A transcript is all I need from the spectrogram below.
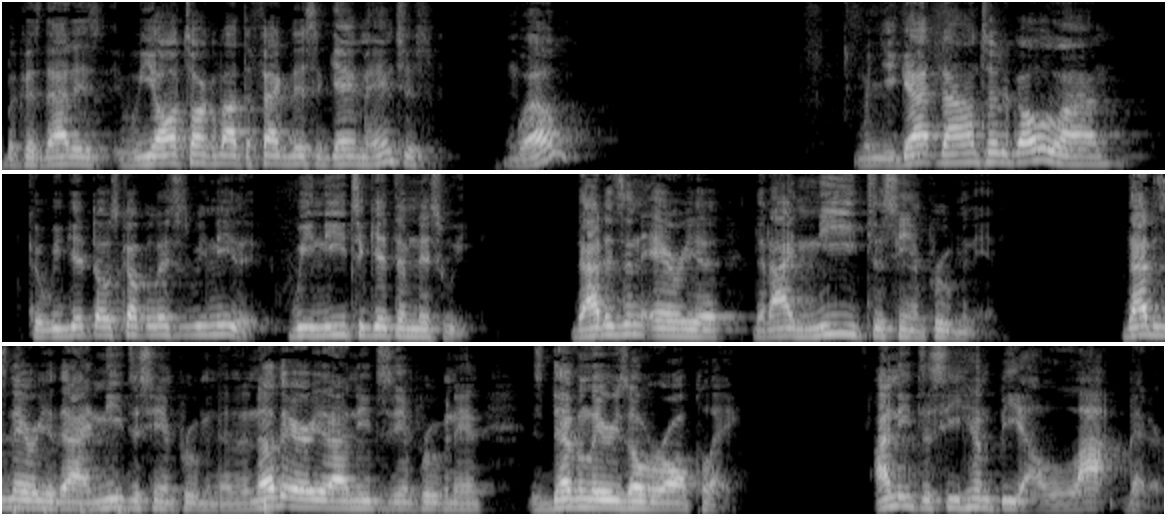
Because that is, we all talk about the fact that it's a game of inches. Well, when you got down to the goal line, could we get those couple inches we needed? We need to get them this week. That is an area that I need to see improvement in. That is an area that I need to see improvement in. Another area that I need to see improvement in is Devin Leary's overall play. I need to see him be a lot better.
